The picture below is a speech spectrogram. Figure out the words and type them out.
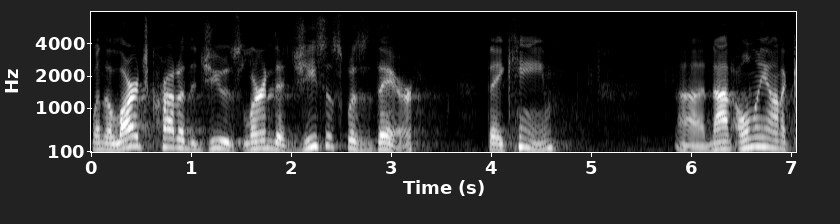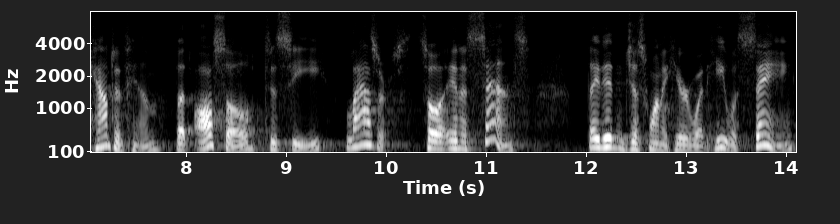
when the large crowd of the Jews learned that Jesus was there, they came uh, not only on account of him, but also to see Lazarus. So, in a sense, they didn't just want to hear what he was saying,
